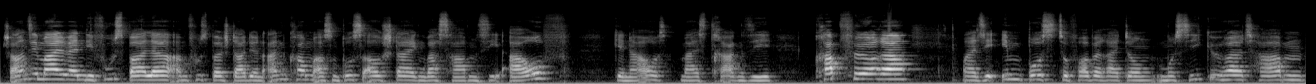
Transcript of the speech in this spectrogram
Schauen Sie mal, wenn die Fußballer am Fußballstadion ankommen, aus dem Bus aussteigen, was haben sie auf? Genau, meist tragen sie Kopfhörer, weil sie im Bus zur Vorbereitung Musik gehört haben.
